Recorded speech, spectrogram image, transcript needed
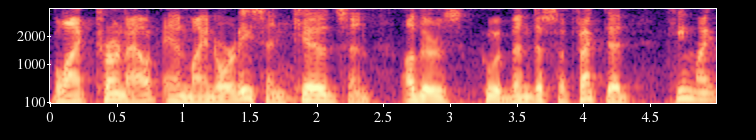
black turnout and minorities and kids and others who have been disaffected, he might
